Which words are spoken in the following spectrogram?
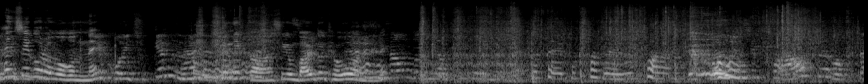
한식으로 먹었네 거의 죽겠는데 그니까 지금 말도 겨우 왔는데 배고파 배고파. 아홉 살 어때?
